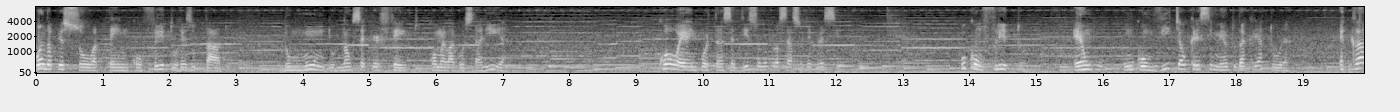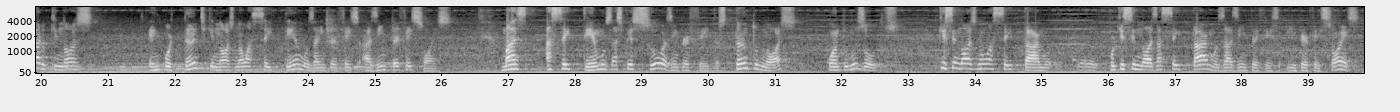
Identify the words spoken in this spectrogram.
Quando a pessoa tem um conflito resultado do mundo não ser perfeito como ela gostaria, qual é a importância disso no processo depressivo? O conflito é um, um convite ao crescimento da criatura. É claro que nós é importante que nós não aceitemos as imperfeições, mas aceitemos as pessoas imperfeitas, tanto nós quanto nos outros. Que se nós não aceitarmos, porque se nós aceitarmos as imperfeições,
